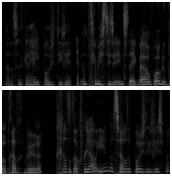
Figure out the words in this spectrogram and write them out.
Nou, dat vind ik een hele positieve en optimistische insteek. Wij hopen ook dat dat gaat gebeuren. Geldt dat ook voor jou, Ian, datzelfde positivisme?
